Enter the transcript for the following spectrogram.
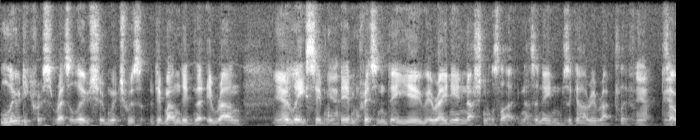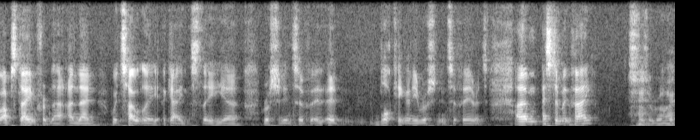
ludicrous resolution which was demanding that Iran Yeah. release im- Yeah. imprisoned EU Iranian nationals like Nazanin Zaghari Ratcliffe. Yeah, So abstain from that, and then we're totally against the uh, Russian interference. Uh, blocking any Russian interference. Um, Esther McVey, right.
